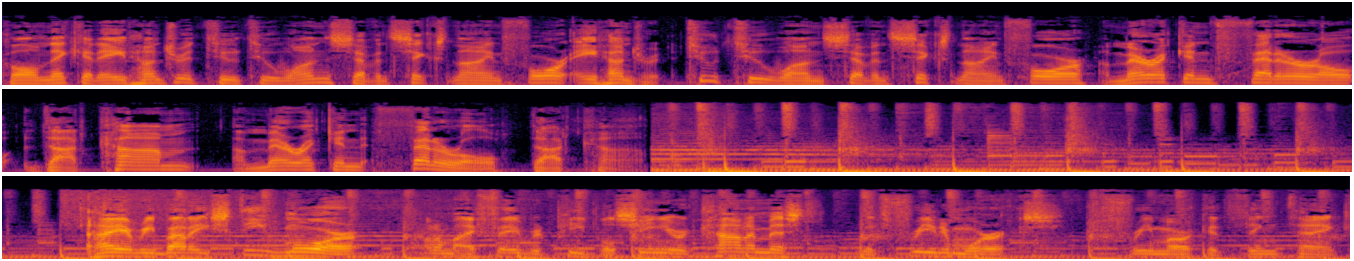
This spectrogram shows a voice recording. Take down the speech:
Call Nick at 800 221 7694. 800 221 7694. AmericanFederal.com. AmericanFederal.com. Hi, everybody. Steve Moore, one of my favorite people, senior economist with FreedomWorks, free market think tank.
